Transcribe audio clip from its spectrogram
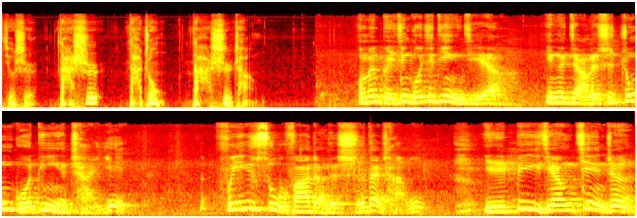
就是大师、大众、大市场。我们北京国际电影节啊，应该讲的是中国电影产业。飞速发展的时代产物，也必将见证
